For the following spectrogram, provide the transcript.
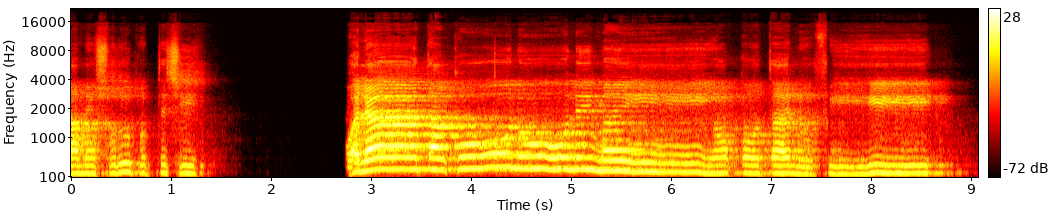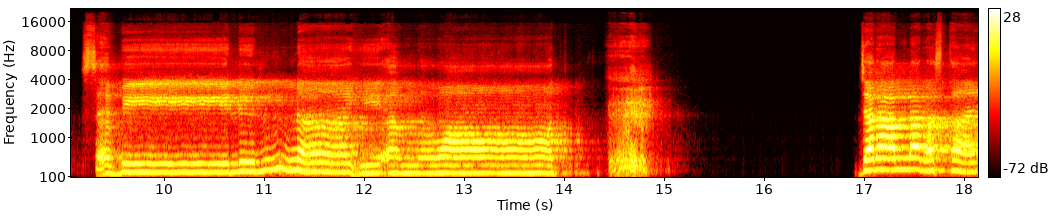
নামে শুরু করতেছি ولا تقولوا لمن يقتل في سبيل الله أموات যারা আল্লাহ রাস্তায়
